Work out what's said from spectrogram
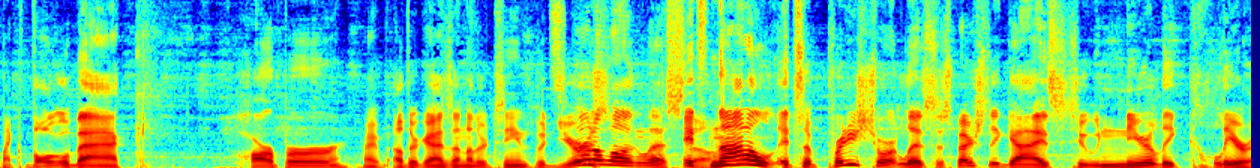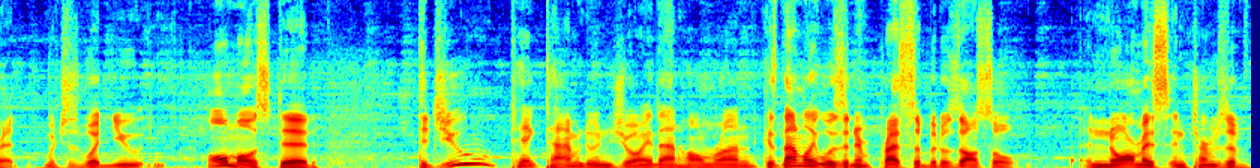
like Vogelbach, Harper, right, other guys on other teams, but It's yours not a long list. it's though. not a. It's a pretty short list, especially guys to nearly clear it, which is what you almost did. Did you take time to enjoy that home run? Because not only was it impressive, but it was also enormous in terms of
